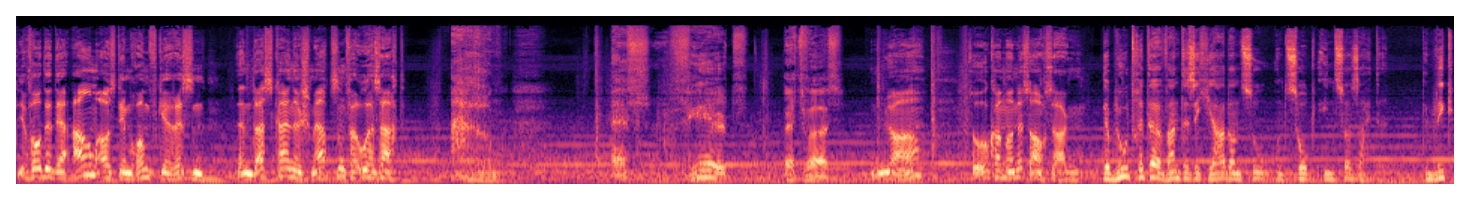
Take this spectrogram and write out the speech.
dir wurde der Arm aus dem Rumpf gerissen, wenn das keine Schmerzen verursacht. Arm. Es fehlt etwas. Ja, so kann man es auch sagen. Der Blutritter wandte sich Jadon zu und zog ihn zur Seite, den Blick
